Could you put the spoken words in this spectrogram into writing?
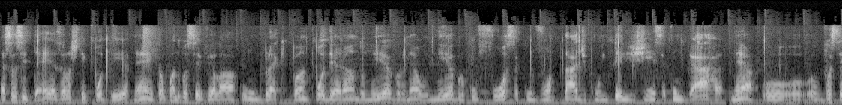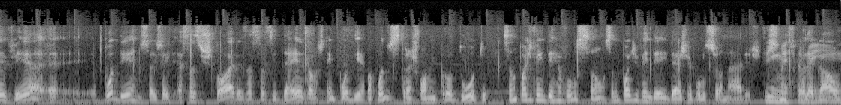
Essas ideias, elas têm poder, né? Então, quando você vê lá um Black Panther poderando o negro, né? O negro com força, com vontade, com inteligência, com garra, né? O, você vê é, poder nisso aí. Isso aí. Essas histórias, essas ideias, elas têm poder. Mas quando se transforma em produto, você não pode vender revolução, você não pode vender ideias revolucionárias. Sim, Isso mas também legal.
